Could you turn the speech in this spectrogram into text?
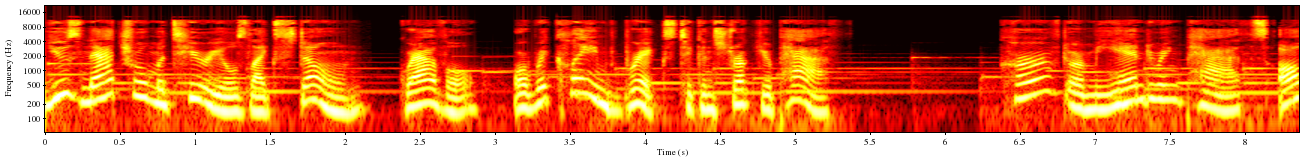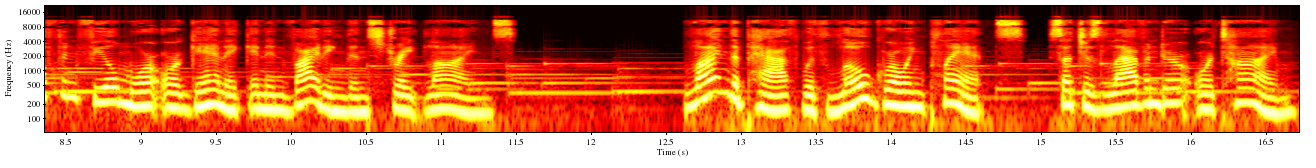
Use natural materials like stone, gravel, or reclaimed bricks to construct your path. Curved or meandering paths often feel more organic and inviting than straight lines. Line the path with low-growing plants, such as lavender or thyme,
